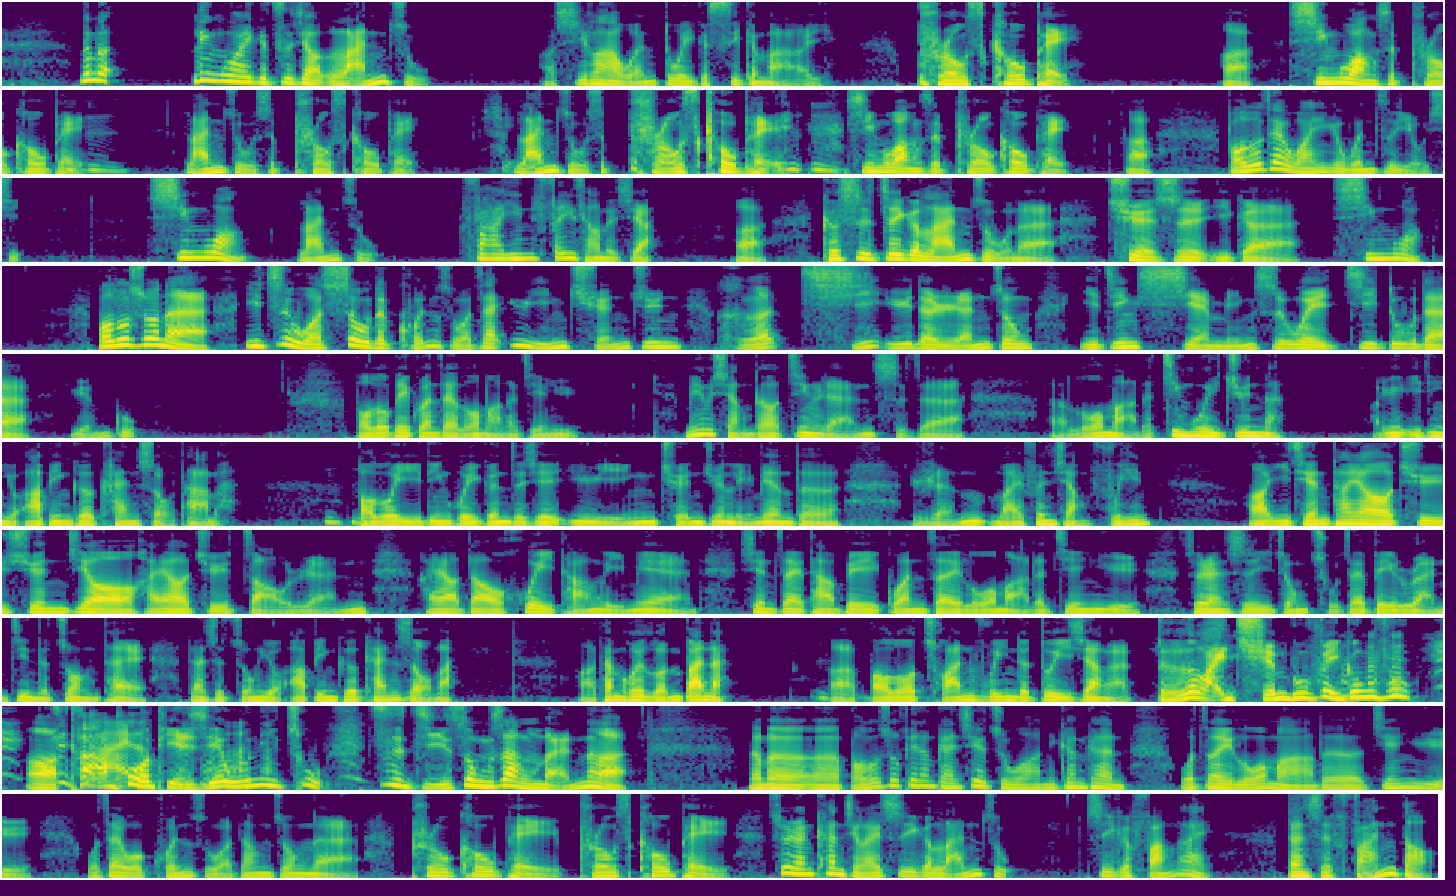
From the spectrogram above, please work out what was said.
那么另外一个字叫“拦阻”，啊，希腊文多一个 sigma 而已 proscope 啊，兴旺是 procope，嗯，拦阻是 “proskope”。是拦阻是 proscope，嗯嗯兴旺是 procope 啊。保罗在玩一个文字游戏，兴旺拦阻发音非常的像啊，可是这个拦阻呢，却是一个兴旺。保罗说呢，以致我受的捆锁在御营全军和其余的人中，已经显明是为基督的缘故。保罗被关在罗马的监狱。没有想到，竟然使着呃罗马的禁卫军呢，啊，因为一定有阿兵哥看守他嘛，保罗一定会跟这些御营全军里面的人来分享福音啊。以前他要去宣教，还要去找人，还要到会堂里面。现在他被关在罗马的监狱，虽然是一种处在被软禁的状态，但是总有阿兵哥看守嘛，啊，他们会轮班呢。啊，保罗传福音的对象啊，得来全不费功夫啊，踏破铁鞋无觅处，自己送上门啊。那么，呃，保罗说非常感谢主啊，你看看我在罗马的监狱，我在我捆锁当中呢，procope proscope，虽然看起来是一个拦阻，是一个妨碍，但是反倒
